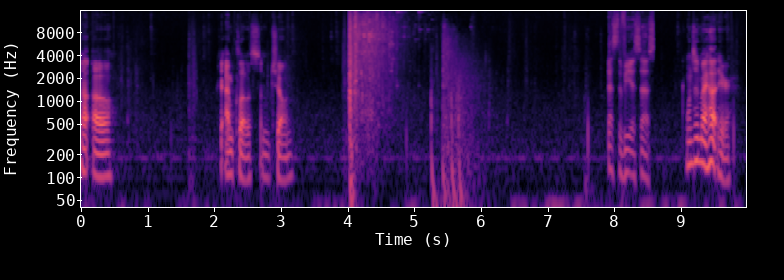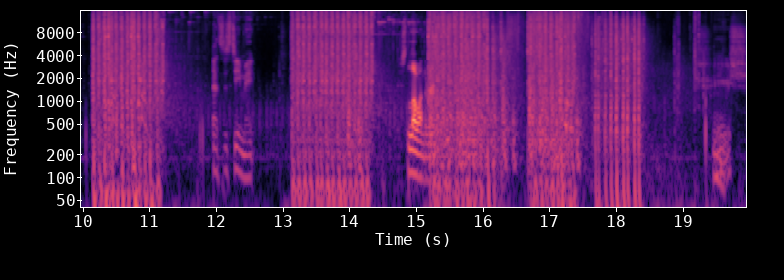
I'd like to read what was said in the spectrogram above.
Uh oh. Okay, I'm close. I'm chilling. That's the VSS. One's in my hut here. That's his teammate. Just low on the roof. Sheesh.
